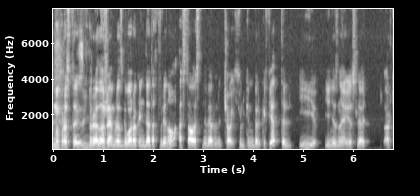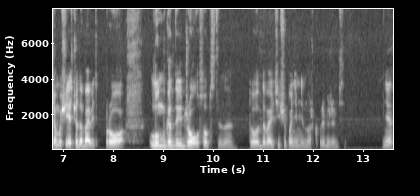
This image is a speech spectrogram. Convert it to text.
Мы просто Извини. продолжаем разговор о кандидатах в Рено. Осталось, наверное, что, Хюлькенберг и Феттель. И, я не знаю, если Артем еще есть что добавить про Лунгарда и Джоу, собственно, то давайте еще по ним немножко пробежимся. Не?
